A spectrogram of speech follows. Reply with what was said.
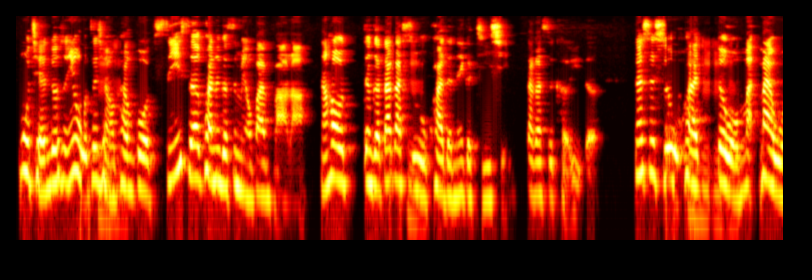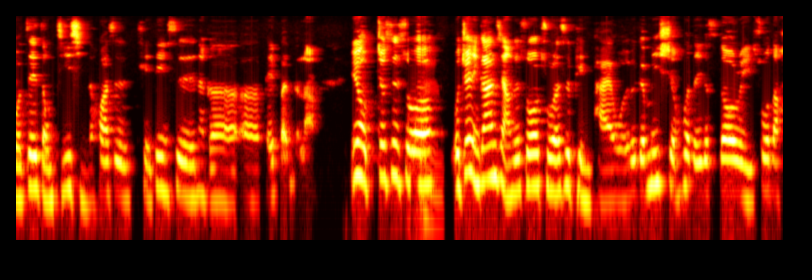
目前就是因为我之前有看过十一、十二块那个是没有办法啦，然后那个大概十五块的那个机型、嗯、大概是可以的。但是十五块对我卖卖我这种机型的话，是铁定是那个呃赔本的啦。因为就是说，我觉得你刚刚讲的说，除了是品牌，我有一个 mission 或者一个 story 说的好，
